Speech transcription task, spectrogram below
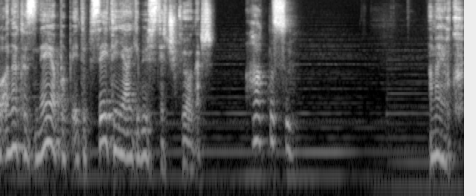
Bu ana kız ne yapıp edip zeytinyağı gibi üste çıkıyorlar. Haklısın. Ama yok.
